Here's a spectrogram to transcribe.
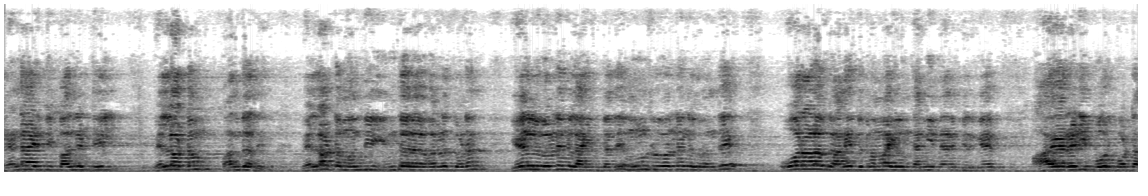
இரண்டாயிரத்தி பதினெட்டில் வெள்ளோட்டம் வந்தது. வெள்ளோட்டம் வந்து இந்த வருடத்துடன் ஏழு வருடங்கள் ஆகிவிட்டது. மூன்று வருடங்கள் வந்து ஓரளவுக்கு அனைத்து கிராமங்களும் தண்ணீர் நிரம்பியிருக்கு. ஆயிரம் அடி போர் போட்ட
